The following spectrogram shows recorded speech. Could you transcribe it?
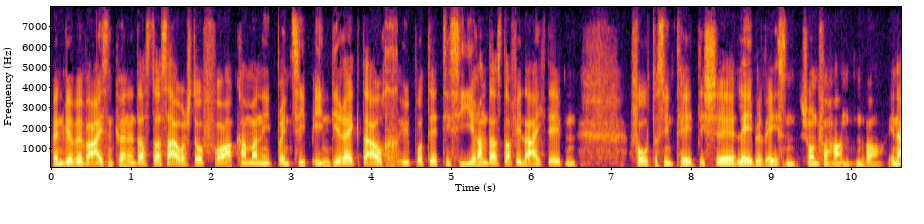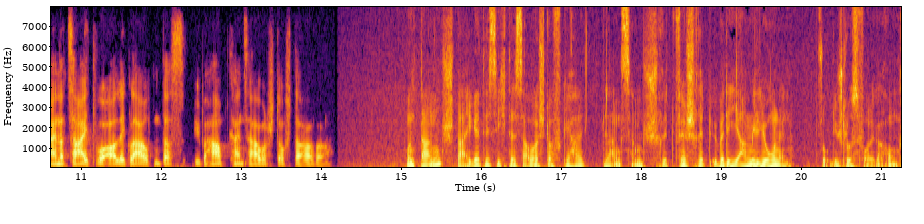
wenn wir beweisen können, dass da Sauerstoff war, kann man im Prinzip indirekt auch hypothetisieren, dass da vielleicht eben photosynthetische Lebewesen schon vorhanden war. In einer Zeit, wo alle glauben, dass überhaupt kein Sauerstoff da war. Und dann steigerte sich der Sauerstoffgehalt langsam Schritt für Schritt über die Jahrmillionen. So die Schlussfolgerung.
